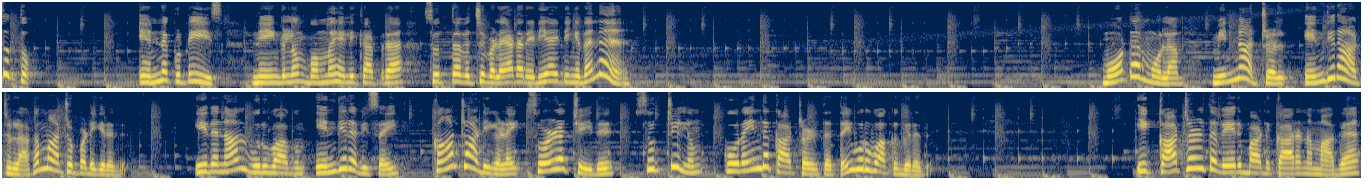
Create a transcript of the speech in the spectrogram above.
சுத்தும். என்ன குட்டீஸ் நீங்களும் பொம்மை ஹெலிகாப்டரை சுத்த வச்சு விளையாட ரெடி ஆயிட்டீங்க தானே? மோட்டார் மூலம் மின்னாற்றல் எந்திர ஆற்றலாக மாற்றப்படுகிறது. இதனால் உருவாகும் எந்திர விசை காற்றாடிகளை சுழலச் செய்து சுற்றிலும் குறைந்த காற்றழுத்தத்தை உருவாக்குகிறது. இக்காற்றழுத்த வேறுபாடு காரணமாக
